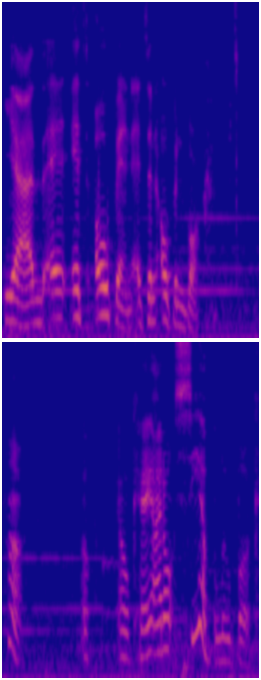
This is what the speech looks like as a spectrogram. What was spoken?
Yeah, it, it's open. It's an open book. Huh. Okay, I don't see a blue book.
